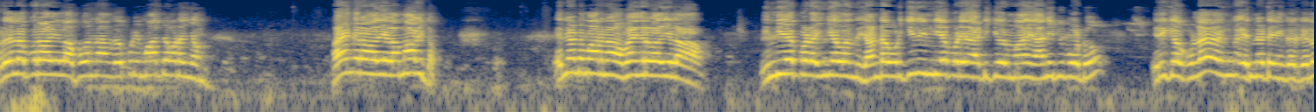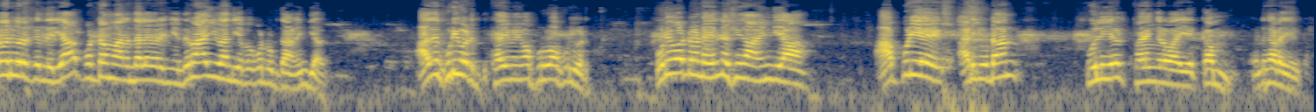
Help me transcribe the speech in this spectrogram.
விடுதலை போராளிகளா போனாங்க எப்படி மாற்றம் அடைஞ்சோம்? பயங்கரவாதிகளா மாறிட்டோம். என்னென்னு மாறினா பயங்கரவாதிகளா? இந்திய படை இங்கே வந்து சண்டை குடிச்சிது இந்திய படையை அடிக்க ஒரு மாதிரி அனுப்பி போட்டு இருக்கக்குள்ள எங்க என்னட்ட எங்க கிழவருக்கு தெரியா? பொட்டமான தலைவர் இங்கே இருந்து ராஜீவ் காந்தியை கொண்டு விட்டாங்க இந்தியாவுக்கு. அது புடிவெடுத்து கைமயமா புருவா புடிவெடுத்து புடிவெட்டோட என்ன செய்தான் இந்தியா? அப்படியே அடிச்சுட்டான் புலிகள் பயங்கரவாத இயக்கம் என்று தடை இருக்கும்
